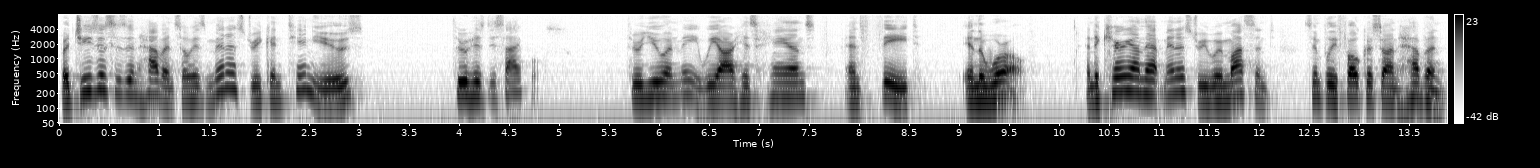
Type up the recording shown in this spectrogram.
But Jesus is in heaven, so his ministry continues through his disciples, through you and me. We are his hands and feet in the world. And to carry on that ministry, we mustn't simply focus on heaven.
